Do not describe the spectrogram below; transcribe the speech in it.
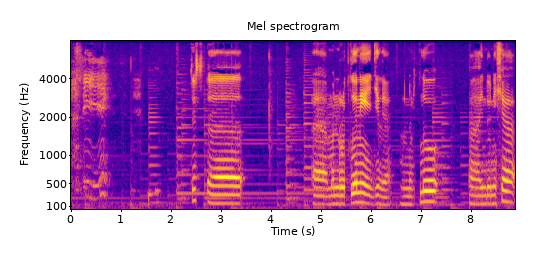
Terus eh eh, menurut lu nih Jil ya. Menurut lu eh, Indonesia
